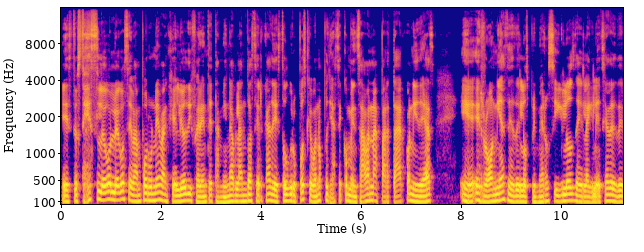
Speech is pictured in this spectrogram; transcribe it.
este, ustedes luego, luego se van por un evangelio diferente, también hablando acerca de estos grupos que, bueno, pues ya se comenzaban a apartar con ideas eh, erróneas desde los primeros siglos de la iglesia, desde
